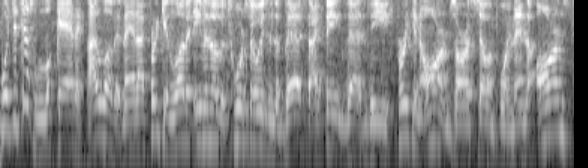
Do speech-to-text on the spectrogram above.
would you just look at it? I love it, man. I freaking love it. Even though the torso isn't the best, I think that the freaking arms are a selling point, man. The arms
